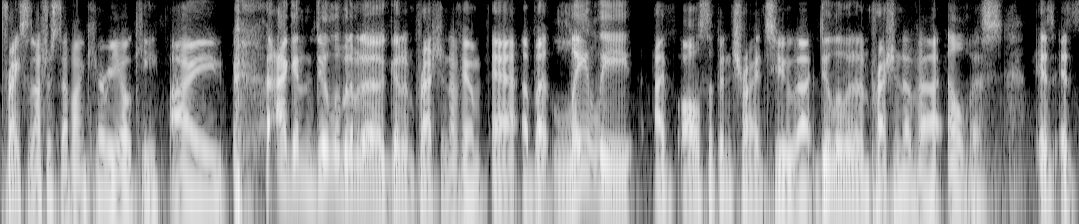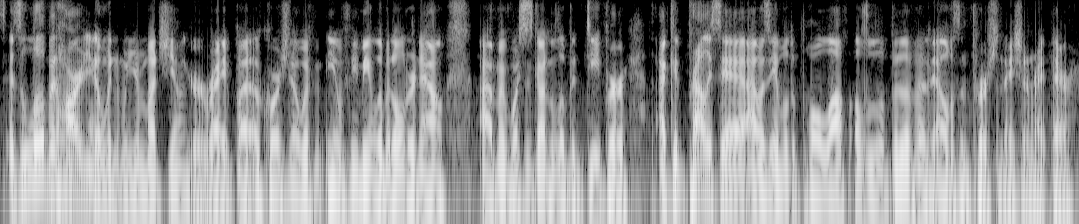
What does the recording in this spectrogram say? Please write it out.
Frank Sinatra stuff on karaoke, I I can do a little bit of a good impression of him. Uh, but lately, I've also been trying to uh, do a little bit of impression of uh, Elvis it's it's it's a little bit hard, you know, when, when you're much younger, right? But of course, you know, with you know, with me being a little bit older now, uh, my voice has gotten a little bit deeper. I could probably say I was able to pull off a little bit of an Elvis impersonation right there.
